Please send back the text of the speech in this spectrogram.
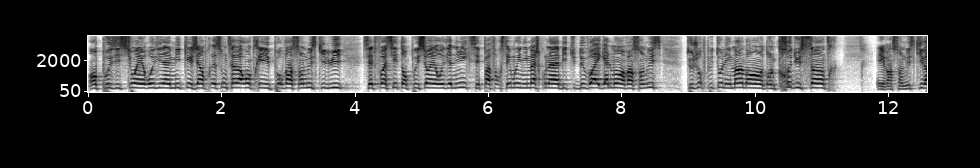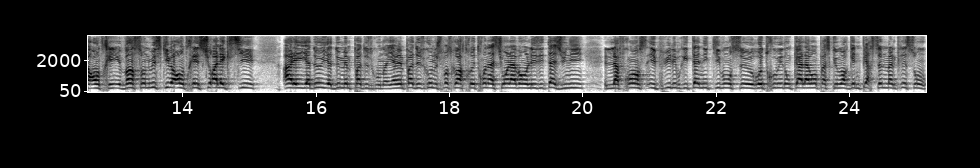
en position aérodynamique et j'ai l'impression que ça va rentrer. pour Vincent Luis qui lui, cette fois-ci est en position aérodynamique, c'est pas forcément une image qu'on a l'habitude de voir également. Vincent Luis, toujours plutôt les mains dans, dans le creux du cintre. Et Vincent Luis qui va rentrer. Vincent Luis qui va rentrer sur Alexier. Allez, il y a deux, il y a deux, même pas deux secondes. Hein. Il y a même pas deux secondes. Je pense qu'on va retrouver trois nations à l'avant. Les États-Unis, la France et puis les Britanniques qui vont se retrouver donc à l'avant parce que Morgan Person, malgré son,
